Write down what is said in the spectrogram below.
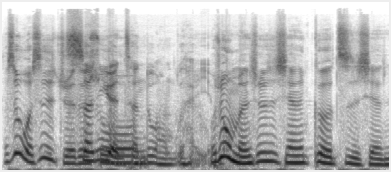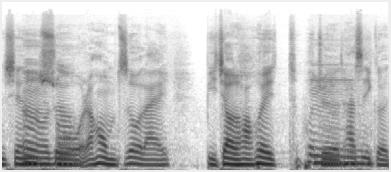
可是我是觉得深远程度好像不太一样。我觉得我们就是先各自先先说，然后我们之后来比较的话，会会觉得它是一个，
